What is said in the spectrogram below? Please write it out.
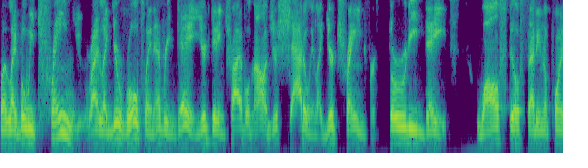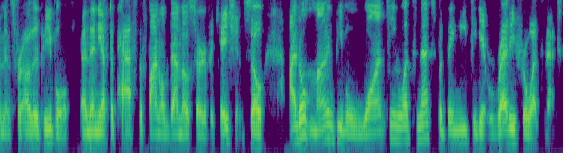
But like, but we train you, right? Like you're role playing every day. You're getting tribal knowledge. You're shadowing. Like you're trained for 30 days while still setting appointments for other people. And then you have to pass the final demo certification. So I don't mind people wanting what's next, but they need to get ready for what's next.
